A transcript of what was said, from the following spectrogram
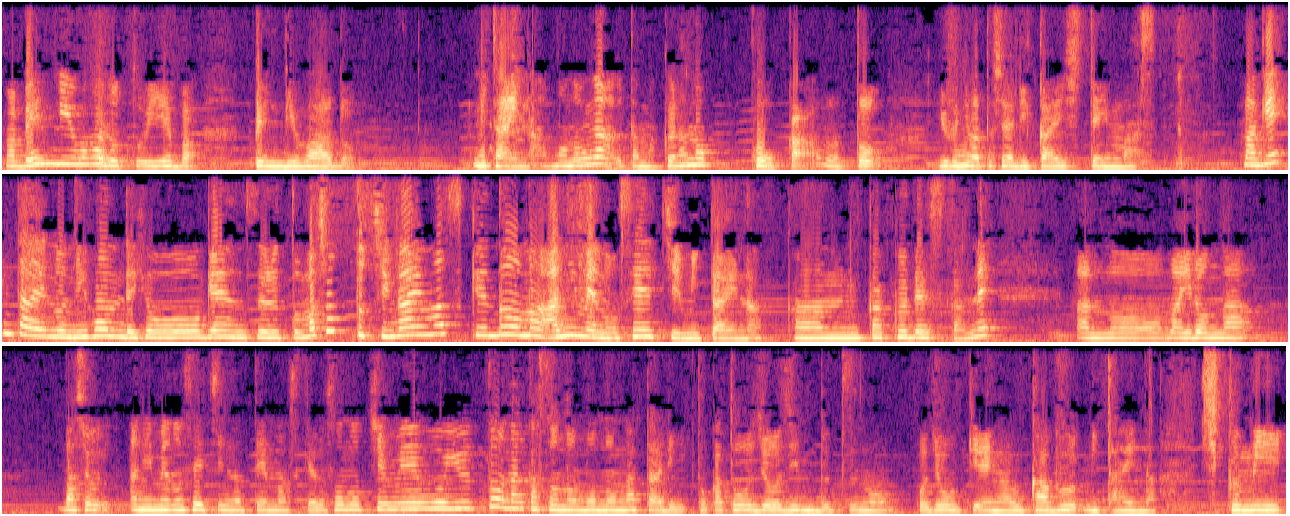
まあ、便利ワードといえば便利ワードみたいなものが歌枕の効果だというふうに私は理解しています。まあ、現代の日本で表現すると、まあ、ちょっと違いますけど、まあ、アニメの聖地みたいな感覚ですかね。あの、まあ、いろんな場所、アニメの聖地になっていますけど、その地名を言うと、なんかその物語とか登場人物のこう情景が浮かぶみたいな仕組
